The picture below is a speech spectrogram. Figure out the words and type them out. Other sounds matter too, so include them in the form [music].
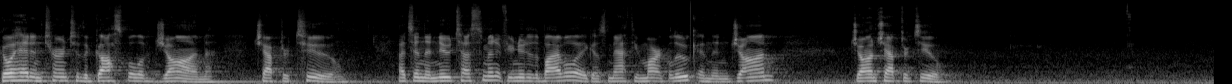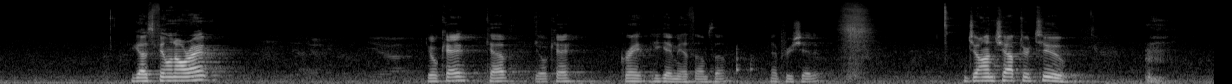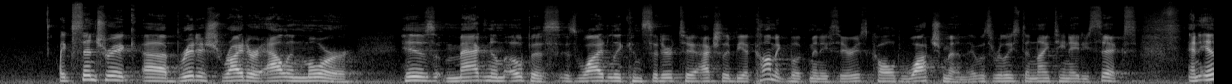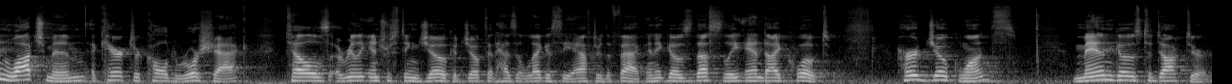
Go ahead and turn to the Gospel of John, chapter 2. That's in the New Testament. If you're new to the Bible, it goes Matthew, Mark, Luke, and then John. John chapter 2. You guys feeling all right? You okay? Kev, you okay? Great. He gave me a thumbs up. I appreciate it. John chapter 2. [clears throat] Eccentric uh, British writer Alan Moore his magnum opus is widely considered to actually be a comic book miniseries called Watchmen. It was released in 1986. And in Watchmen, a character called Rorschach tells a really interesting joke, a joke that has a legacy after the fact. And it goes thusly, and I quote Heard joke once man goes to doctor,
